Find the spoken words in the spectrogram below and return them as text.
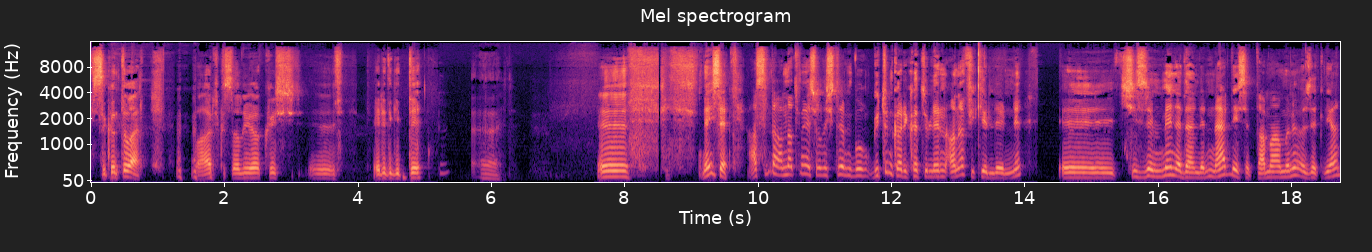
sıkıntı var. bahar kısalıyor, kış e, eridi gitti. Evet. E, neyse aslında anlatmaya çalıştığım bu bütün karikatürlerin ana fikirlerini e, çizilme nedenlerinin neredeyse tamamını özetleyen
